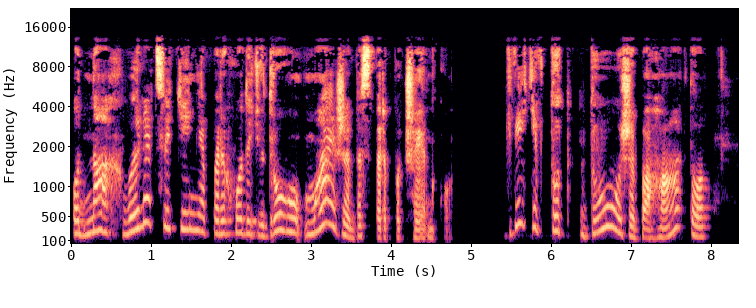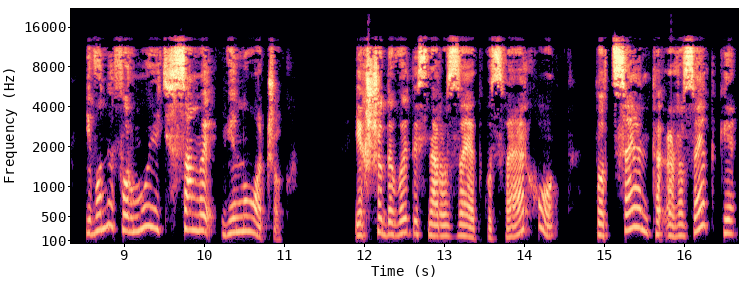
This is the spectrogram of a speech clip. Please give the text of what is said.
одна хвиля цвітіння переходить в другу майже без перепочинку. Квітів тут дуже багато, і вони формують саме віночок. Якщо дивитись на розетку зверху, то центр розетки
